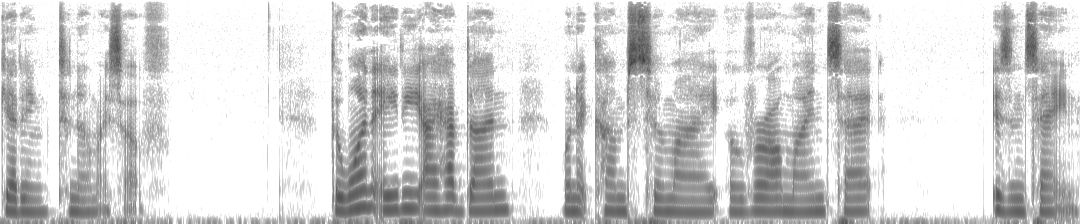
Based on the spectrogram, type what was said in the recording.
getting to know myself. The 180 I have done when it comes to my overall mindset is insane.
